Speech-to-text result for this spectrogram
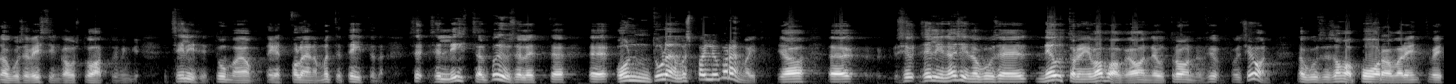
nagu see Westinghouse tuhat või mingi, et selliseid tuumajaamu tegelikult pole enam mõtet ehitada. see, sel lihtsal põhjusel, et on tulemas palju paremaid ja selline asi nagu see neutronivaba või A-neutroonne fusioon, nagu seesama Bora variant või,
